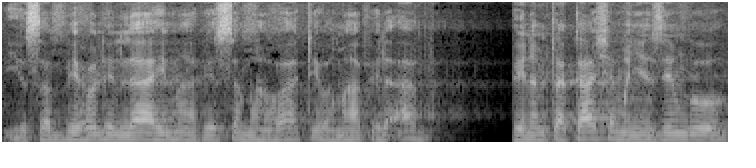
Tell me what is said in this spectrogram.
yusabbihu lillahi ma fi samawati wa ma fil ardh vinamtakasha Mwenyezi Mungu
